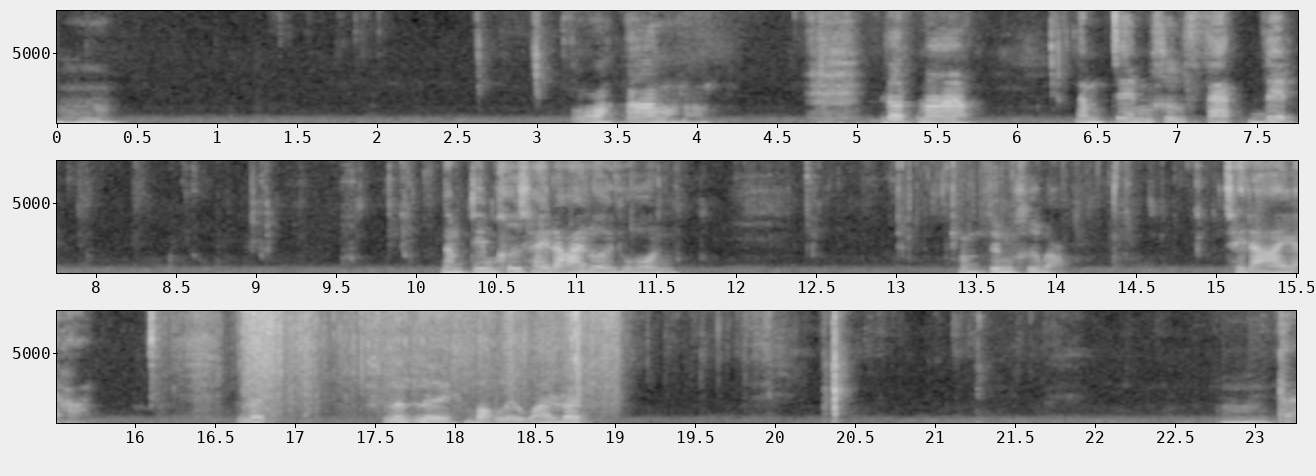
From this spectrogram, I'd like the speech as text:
อืมระวังก้างนะคะรสมาก น้ำจิ้มคือแซ่บเด็ด น้ำจิ้มคือใช้ได้เลยทุกคน น้ำจิ้มคือแบบ ใช้ได้อะค่ะ เลิศ เลิศเลย บอกเลยว่าเลิศอืมแต่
